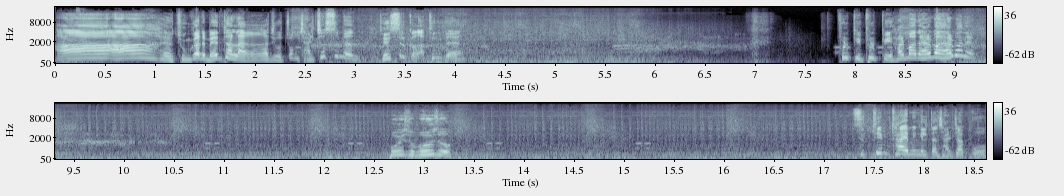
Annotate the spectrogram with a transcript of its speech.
아, 아, 야, 중간에 멘탈 나가가지고 좀 잘 쳤으면 됐을 것 같은데. 풀피, 풀피, 할만해, 할만해, 할만해. 보여줘, 보여줘. 팀 타이밍 일단 잘 잡고.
